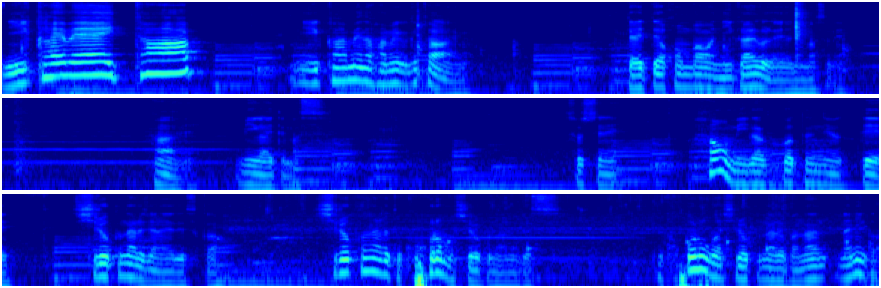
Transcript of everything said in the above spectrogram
？2回目いった！2回目の歯磨きタイム。大体本番は2回ぐらいやりますね。はい。磨いてます。そしてね歯を磨くことによって白くなるじゃないですか。白くなると心も白くなるんです。で心が白くなれば何が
